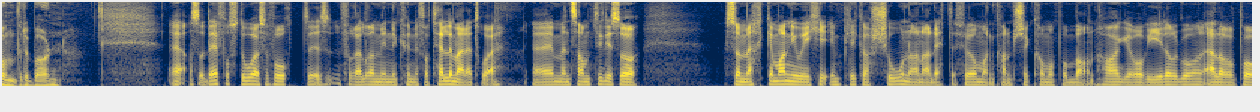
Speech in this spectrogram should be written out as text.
andre barn? Eh, altså Det forsto jeg så fort eh, foreldrene mine kunne fortelle meg det, tror jeg. Eh, men samtidig så så merker man jo ikke implikasjonene av dette før man kanskje kommer på barnehage og videregående, eller på,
